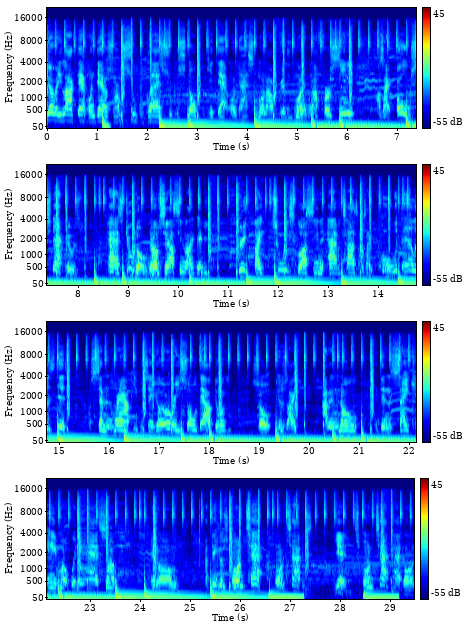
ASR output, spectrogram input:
we already locked that one down, so I'm super glad, super stoked to get that one. That's the one I really wanted. When I first seen it, I was like, oh snap, it was past due though. You know what I'm saying? I seen like maybe three, like two weeks ago, I seen it advertised. I was like, oh, what the hell is this? I was sending it around. People say, yo, already sold out, doggy. So it was like, I didn't know. And then the site came up where they had some. And um, I think it was on tap. On tap yeah, on the tap had on.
